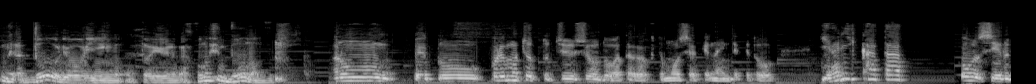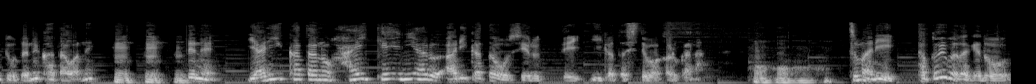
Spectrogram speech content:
なんかどう両輪というのが、この辺どうなんですか？あのー、えっ、ー、と、これもちょっと抽象度が高くて申し訳ないんだけど、やり方を教えるってことだよね、型はね。うんうんうん、でね、やり方の背景にあるあり方を教えるって言い方してわかるかな。つまり、例えばだけど、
